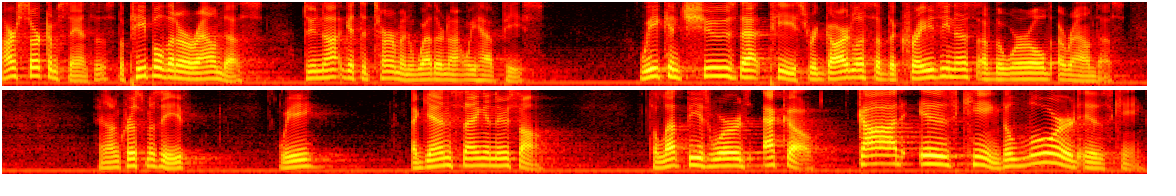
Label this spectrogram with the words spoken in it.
our circumstances, the people that are around us, do not get determine whether or not we have peace. We can choose that peace regardless of the craziness of the world around us. And on Christmas Eve, we again sang a new song to let these words echo God is King, the Lord is King.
